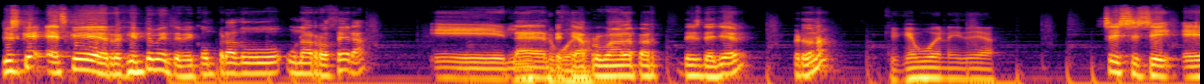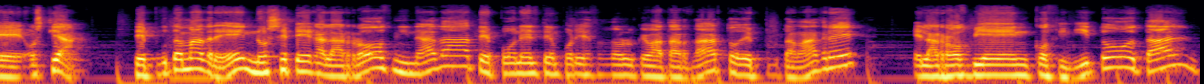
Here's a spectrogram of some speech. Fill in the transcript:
Yo es que, es que recientemente me he comprado una rocera y la qué empecé buena. a probar desde ayer. ¿Perdona? Que qué buena idea. Sí, sí, sí. Eh, hostia, de puta madre, ¿eh? No se pega el arroz ni nada, te pone el temporizador que va a tardar, todo de puta madre. El arroz bien cocidito, tal.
